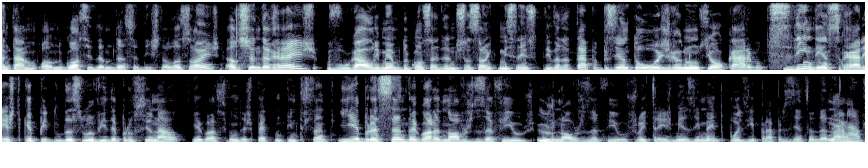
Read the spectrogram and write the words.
quanto ao negócio da mudança de instalações, Alexandre Reis, vogal e membro do Conselho de Administração e Comissão Executiva da TAP, apresentou hoje renúncia ao cargo, decidindo encerrar este capítulo da sua vida profissional, e agora segundo aspecto muito interessante, e abraçando agora novos desafios. E os novos desafios foi três meses e meio depois ir para a presidência da NAV.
